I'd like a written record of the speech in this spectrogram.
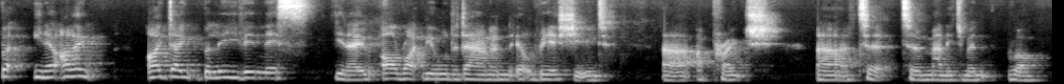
but you know, I don't I don't believe in this. You know, I'll write the order down and it'll be issued uh, approach uh, to to management. Well,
